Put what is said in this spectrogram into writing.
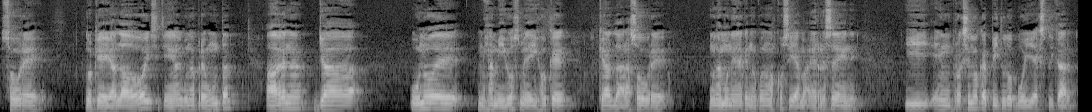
sobre lo que he hablado hoy. Si tienen alguna pregunta, háganla. Ya uno de mis amigos me dijo que, que hablara sobre una moneda que no conozco, se llama RCN. Y en un próximo capítulo voy a explicar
